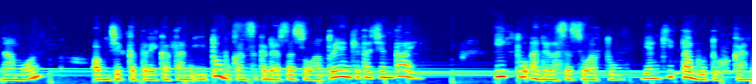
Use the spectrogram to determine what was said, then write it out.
Namun, objek keterikatan itu bukan sekedar sesuatu yang kita cintai. Itu adalah sesuatu yang kita butuhkan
